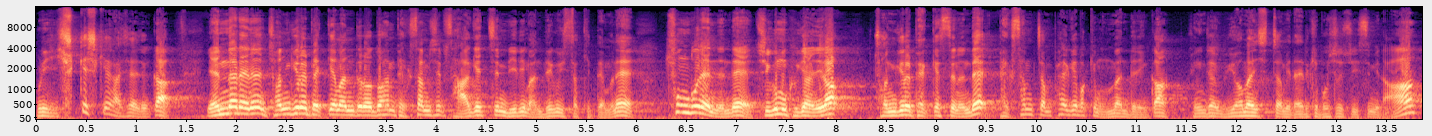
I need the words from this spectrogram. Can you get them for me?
우리 쉽게 쉽게 가셔야 되니까 옛날에는 전기를 100개 만들어도 한 134개쯤 미리 만들고 있었기 때문에 충분했는데 지금은 그게 아니라 전기를 100개 쓰는데 103.8개밖에 못 만드니까 굉장히 위험한 시점이다 이렇게 보실 수 있습니다.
